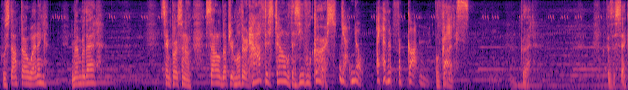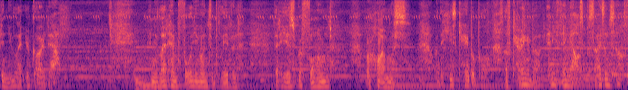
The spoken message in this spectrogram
who stopped our wedding. You remember that? Same person who saddled up your mother and half this town with his evil curse. Yeah, no, I haven't forgotten. Well, good. Thanks. Good. Because the second you let your guard down and you let him fool you into believing that he is reformed or harmless or that he's capable of caring about anything else besides himself,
